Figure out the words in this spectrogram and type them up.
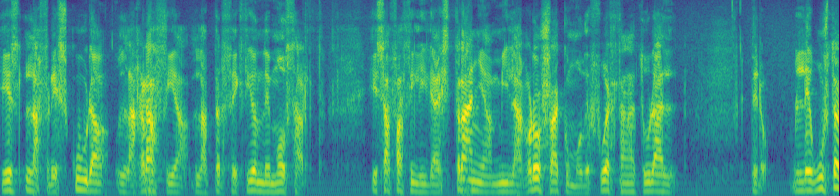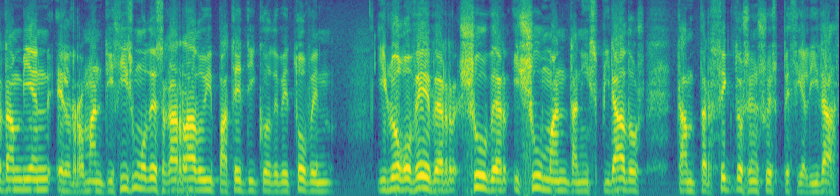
es la frescura, la gracia, la perfección de Mozart, esa facilidad extraña, milagrosa como de fuerza natural, pero le gusta también el romanticismo desgarrado y patético de Beethoven, y luego Weber, Schubert y Schumann, tan inspirados, tan perfectos en su especialidad,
